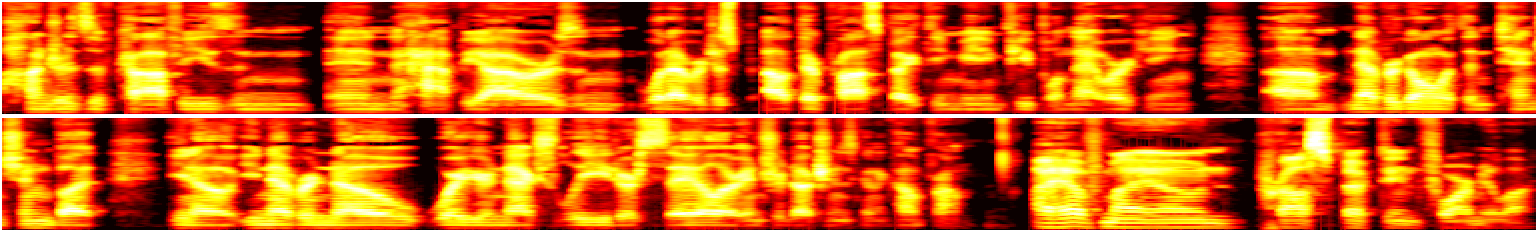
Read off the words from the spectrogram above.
hundreds of coffees and and happy hours and whatever, just out there prospecting, meeting people, networking. Um, never going with intention, but you know, you never know where your next lead or sale or introduction is going to come from. I have my own prospecting formula.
